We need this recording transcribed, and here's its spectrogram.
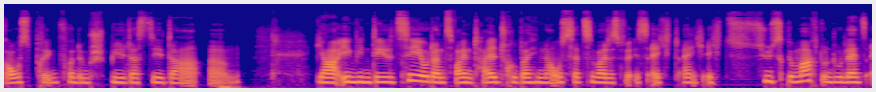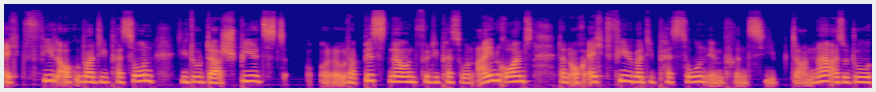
rausbringen von dem Spiel, dass die da ähm, ja, irgendwie ein DLC oder einen zweiten Teil drüber hinaussetzen, weil das ist echt, eigentlich echt süß gemacht und du lernst echt viel auch über die Person, die du da spielst oder, oder bist, ne, und für die Person einräumst, dann auch echt viel über die Person im Prinzip dann, ne? Also du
